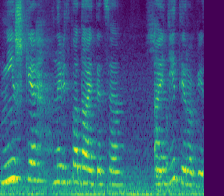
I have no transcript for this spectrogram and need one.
ніжки, не відкладайте це, а йдіть і робіть.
